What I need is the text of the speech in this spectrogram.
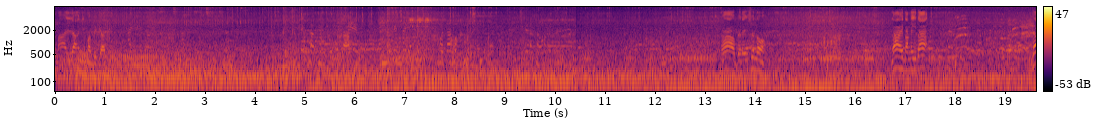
Mahal lang, hindi mabigat. Ah, operation oh. Na, kitang kita. Na,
